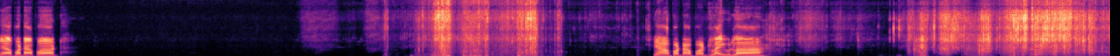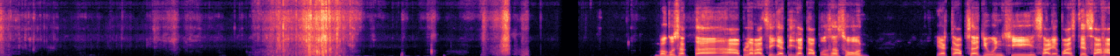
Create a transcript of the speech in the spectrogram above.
या पटापट. या पटापट लाईव्हला बघू शकता हा आपला राशी जातीचा कापूस असून या कापसाची उंची साडेपाच ते सहा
